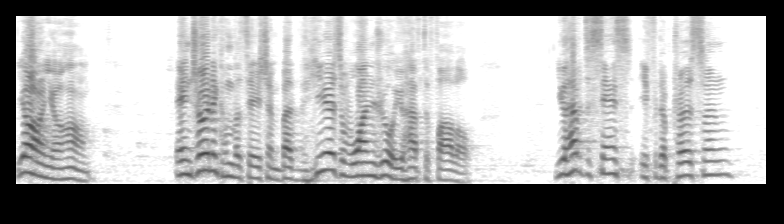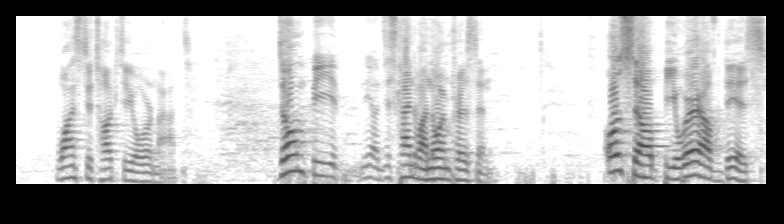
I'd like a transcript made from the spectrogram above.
You're on your own. Enjoy the conversation, but here's one rule you have to follow. You have to sense if the person wants to talk to you or not. Don't be you know, this kind of annoying person. Also, beware of this.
